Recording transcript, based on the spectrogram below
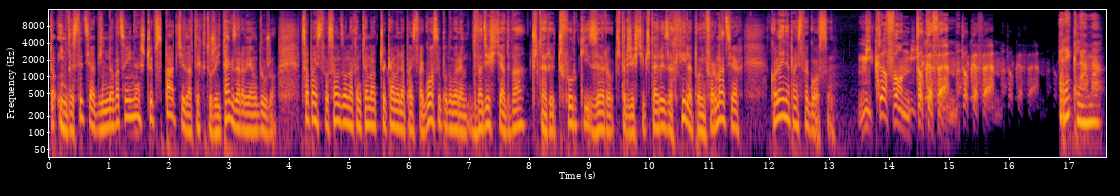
To inwestycja w innowacyjność czy wsparcie dla tych, którzy i tak zarabiają dużo? Co państwo sądzą na ten temat? Czekamy na państwa głosy pod numerem 22 44 044. Za chwilę po informacjach kolejne państwa głosy. Mikrofon, Tok FM. Reklama.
